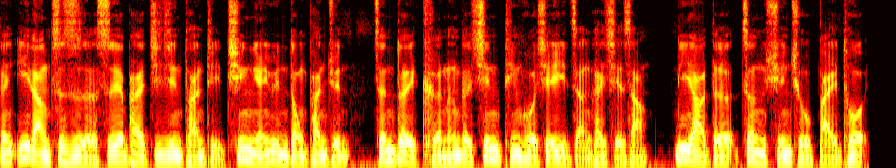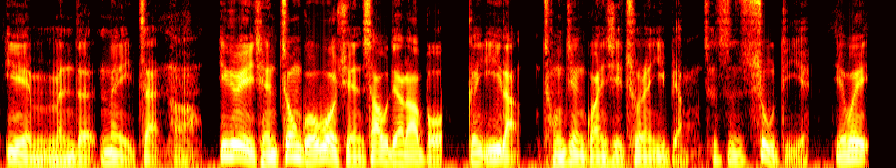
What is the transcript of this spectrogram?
跟伊朗支持者什叶派激进团体青年运动叛军针对可能的新停火协议展开协商。利雅得正寻求摆脱也门的内战啊！一个月以前，中国斡旋沙乌地阿拉伯跟伊朗重建关系出人意表，这是宿敌，也为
